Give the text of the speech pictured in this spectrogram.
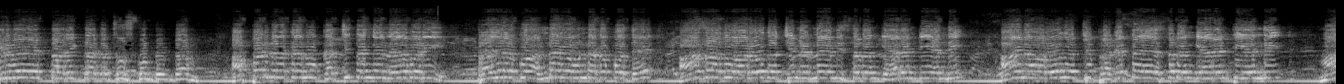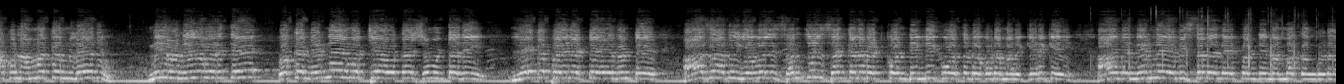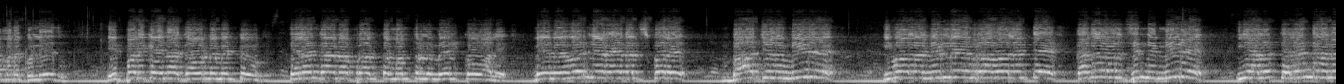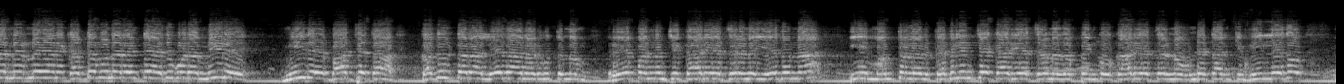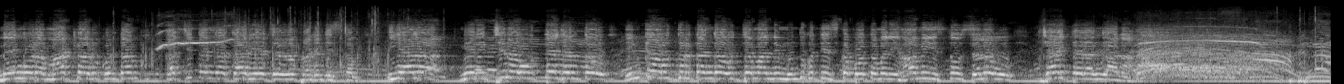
ఇరవై ఐదు తారీఖు దాకా చూసుకుంటుంటాం. అప్పటిదాకా నువ్వు ఖచ్చితంగా నిలబడి ప్రజలకు అండగా ఉండకపోతే ఆజాదు ఆ రోజు వచ్చి నిర్ణయం ఇస్తాడని గ్యారంటీ ఏంది? ఆయన ఆ రోజు వచ్చి ప్రకటన చేస్తాడని గ్యారంటీ ఏంది? మాకు నమ్మకం లేదు. మీరు నిలబడితే ఒక నిర్ణయం వచ్చే అవకాశం ఉంటది. లేకపోయినట్టే ఏదంటే ఆజాదు ఎవరి సంచులు సంకన పెట్టుకొని ఢిల్లీకి పోతాడో కూడా మనకి ఎరికే ఆయన నిర్ణయం ఇస్తాడనేటువంటి నమ్మకం కూడా మనకు లేదు. ఇప్పటికైనా గవర్నమెంట్ తెలంగాణ ప్రాంత మంత్రులు మేల్కోవాలి. మేము ఎవరిని అడగదలుచుకోలే? బాధ్యులు మీరే. ఇవాళ నిర్ణయం రావాలంటే కదలవలసింది మీరే. ఇవాళ తెలంగాణ నిర్ణయానికి అడ్డమున్నారంటే అది కూడా మీరే. మీదే బాధ్యత కదులుతారా లేదా అని అడుగుతున్నాం. రేపటి నుంచి కార్యాచరణ ఏదున్నా ఈ మంత్రులను కదిలించే కార్యాచరణ తప్ప ఇంకో కార్యాచరణ ఉండటానికి వీల్లేదు. మేము కూడా మాట్లాడుకుంటాం ఖచ్చితంగా కార్యాచరణ ప్రకటిస్తాం. ఇవాళ మీరు ఇచ్చిన ఉత్తేజంతో ఇంకా ఉధృతంగా ఉద్యమాన్ని ముందుకు తీసుకుపోతామని హామీ ఇస్తూ సెలవు. జై తెలంగాణ.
